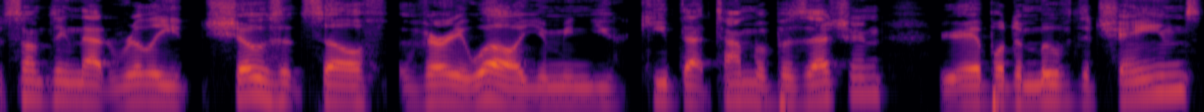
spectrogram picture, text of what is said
something that really shows itself very well. You mean you keep that time of possession, you're able to move the chains.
